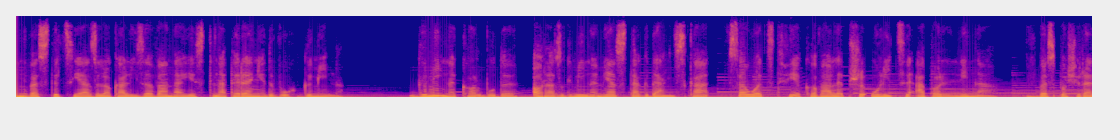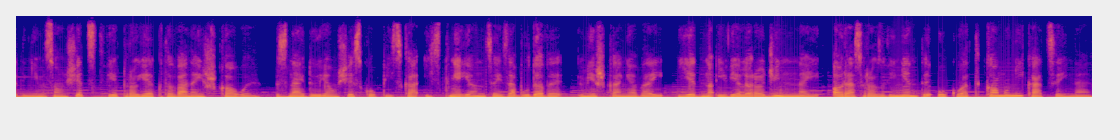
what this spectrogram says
Inwestycja zlokalizowana jest na terenie dwóch gmin. Gminy Kolbudy oraz gminy miasta Gdańska w sołectwie Kowale przy ulicy Apollina. W bezpośrednim sąsiedztwie projektowanej szkoły znajdują się skupiska istniejącej zabudowy mieszkaniowej, jedno- i wielorodzinnej oraz rozwinięty układ komunikacyjny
